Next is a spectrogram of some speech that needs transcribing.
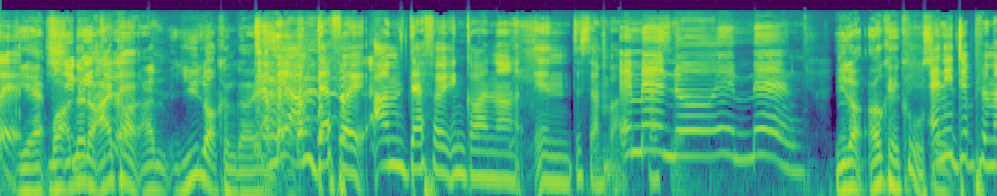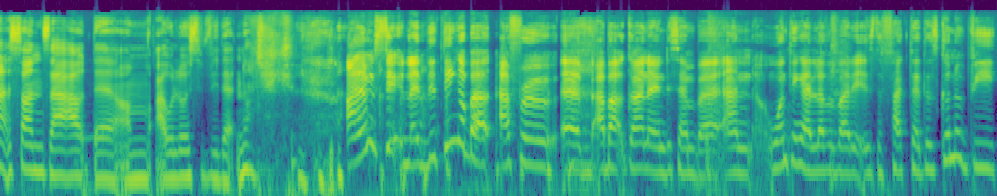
it? Yeah. Well, Should no, we no. I do can't. I'm. You lot can go. I mean, I'm defo. I'm defo in Ghana in December. That's Amen. No, amen. You lot. Okay. Cool. So, Any diplomat sons that are out there, um, I will also be there. No, I'm joking. I'm ser- like the thing about Afro um, about Ghana in December, and one thing I love about it is the fact that there's gonna be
